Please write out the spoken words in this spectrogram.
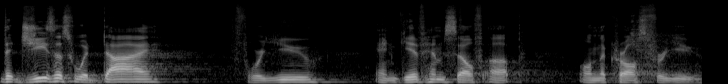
that Jesus would die for you and give himself up on the cross for you?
